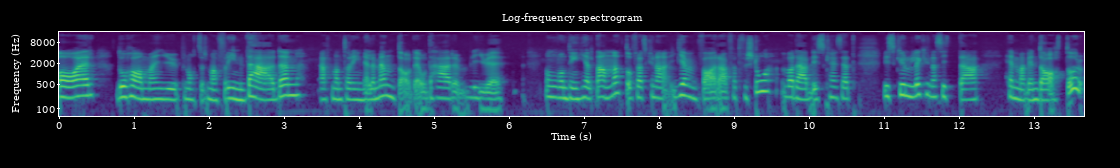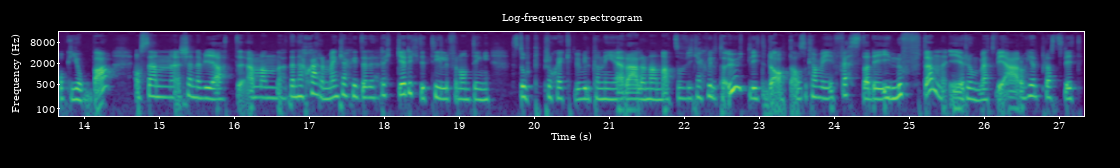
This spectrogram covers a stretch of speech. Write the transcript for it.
AR, då har man ju på något sätt, man får in världen, att man tar in element av det och det här blir ju någonting helt annat. Och för att kunna jämföra, för att förstå vad det här blir, så kan jag säga att vi skulle kunna sitta hemma vid en dator och jobba. Och sen känner vi att amen, den här skärmen kanske inte räcker riktigt till för någonting stort projekt vi vill planera eller något annat. Så vi kanske vill ta ut lite data och så kan vi fästa det i luften i rummet vi är och helt plötsligt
